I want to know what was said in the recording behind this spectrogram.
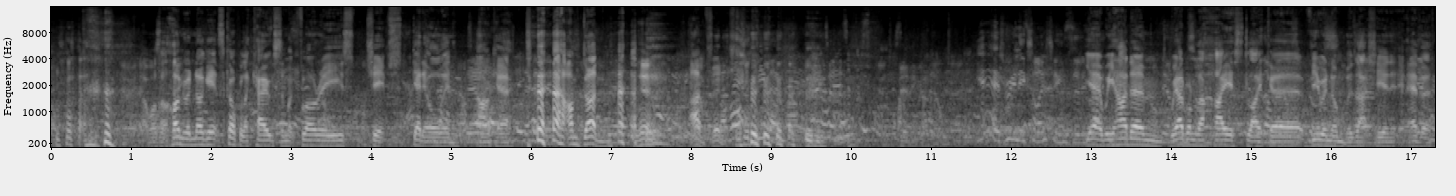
that was 100 nuggets, a couple of cokes, some McFlurries, chips. Get it all in. I don't care. I'm done. I'm finished. It's really exciting. Yeah, we had um, we had one of the highest like uh, viewer numbers actually in, ever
